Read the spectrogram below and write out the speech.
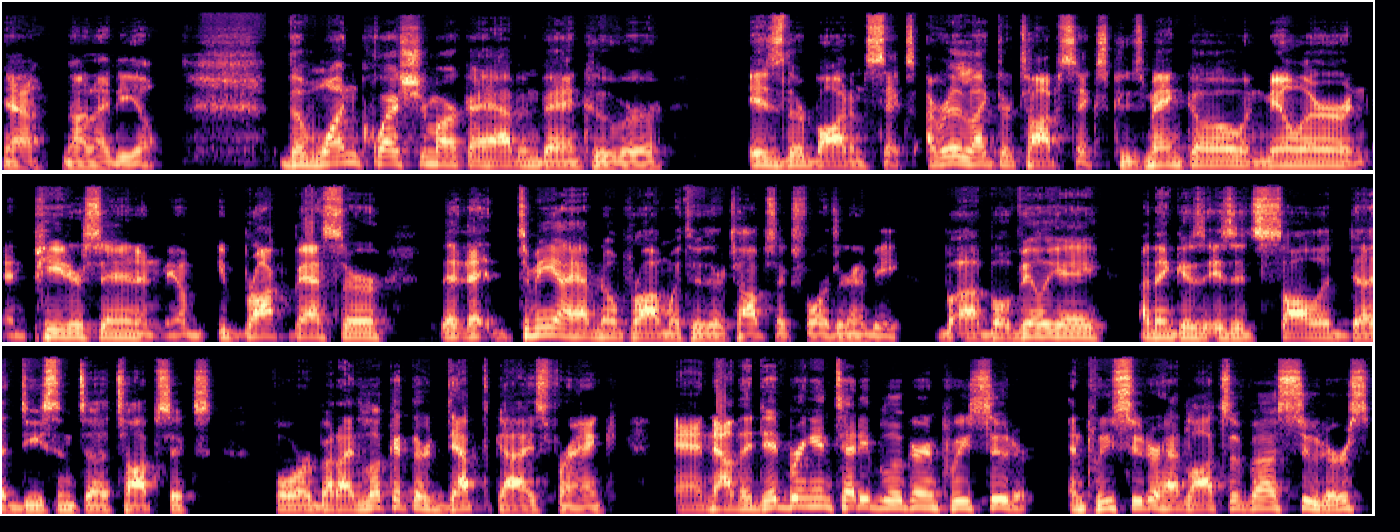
Yeah, not ideal. The one question mark I have in Vancouver is their bottom six. I really like their top six: Kuzmenko and Miller and, and Pettersson and you know Brock Boeser. That, that- to me, I have no problem with who their top six forwards are going to be. Uh, Beauvillier, I think, is is a solid, uh, decent uh, top six forward. But I look at their depth guys, Frank, and now they did bring in Teddy Blueger and Pius Suter, and Pius Suter had lots of uh, suitors,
